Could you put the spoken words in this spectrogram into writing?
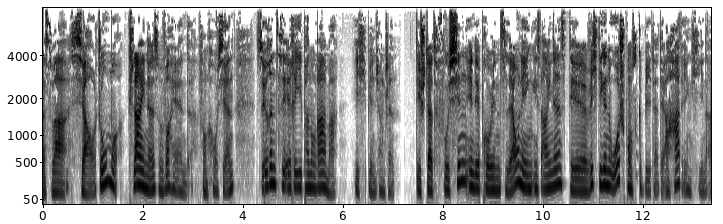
Das war Xiao Zhoumo, kleines Wochenende von Hou Xian. Sie hören CRI Panorama. Ich bin Zhang Zhen. Die Stadt Fuxin in der Provinz Liaoning ist eines der wichtigen Ursprungsgebiete der Ahad in China.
